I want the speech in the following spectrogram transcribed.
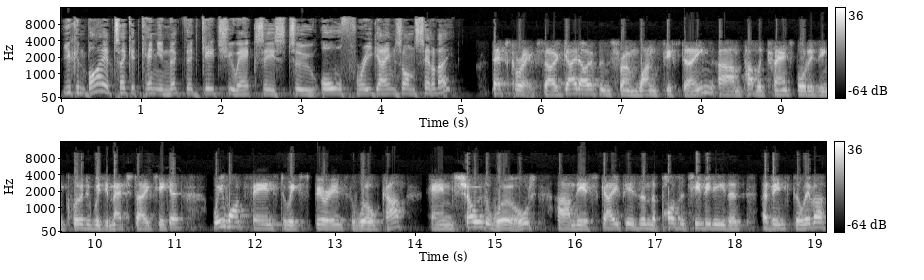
you can buy a ticket, can you, Nick, that gets you access to all three games on Saturday? That's correct. So gate opens from 1.15. Um, public transport is included with your match day ticket. We want fans to experience the World Cup and show the world um, the escapism, the positivity that events deliver,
